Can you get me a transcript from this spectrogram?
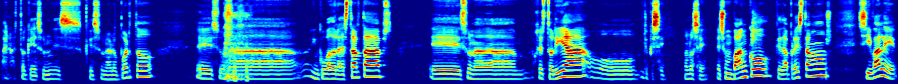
Bueno, ¿esto qué es? Un, es, que es un aeropuerto? ¿Es una incubadora de startups? ¿Es una gestoría? O yo qué sé, no lo sé. ¿Es un banco que da préstamos? Si vale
